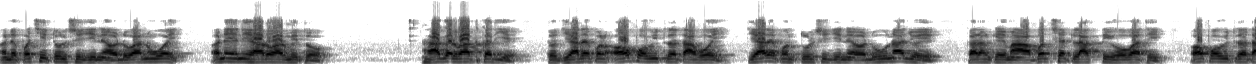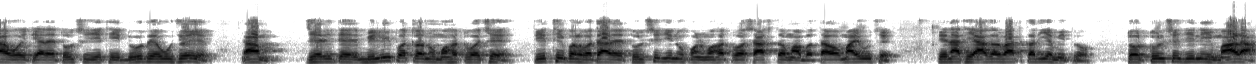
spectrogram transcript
અને પછી તુલસીજીને અડવાનું હોય. અને એની હારવાર મિત્રો, આગળ વાત કરીએ. તો જ્યારે પણ અપવિત્રતા હોય, ત્યારે પણ તુલસીજીને અડવું ના જોઈએ, કારણ કે એમાં આભતછેટ લાગતી હોવાથી અપવિત્રતા હોય ત્યારે તુલસીજીથી દૂર રહેવું જોઈએ. આમ, જે રીતે બિલીપત્રનું મહત્ત્વ છે, તેથી પણ વધારે તુલસીજીનું પણ મહત્ત્વ શાસ્ત્રમાં બતાવવામાં આવ્યું છે. તેનાથી આગળ વાત કરીએ મિત્રો, તો તુલસીજીની માળા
